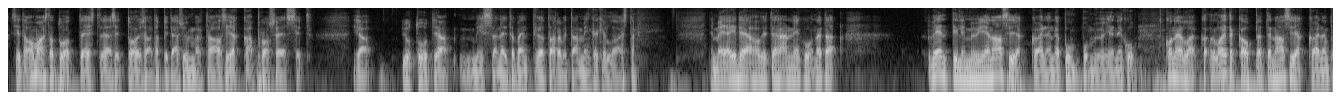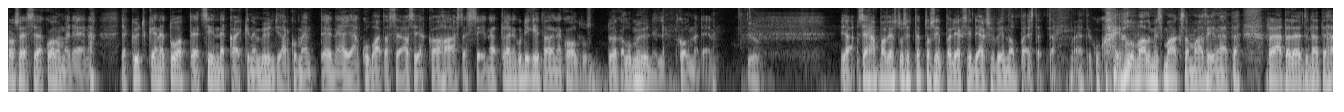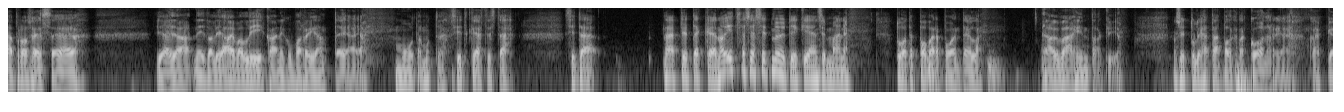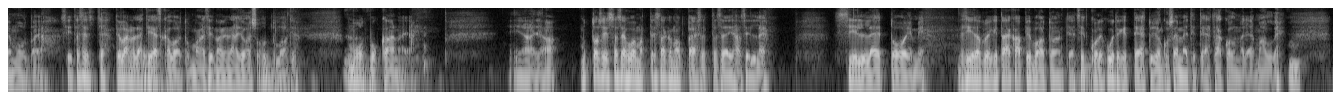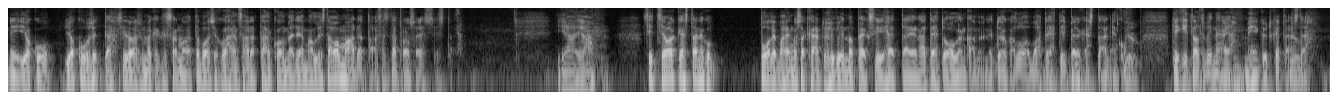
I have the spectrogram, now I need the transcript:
siitä omasta tuotteesta ja sitten toisaalta pitäisi ymmärtää asiakkaan prosessit ja jutut ja missä niitä venttilejä tarvitaan minkäkinlaista. Niin meidän idea oli tehdä niin kuin näitä venttiilimyyjien asiakkaiden ja pumppumyyjien, niin koneella, laitekauppiaiden asiakkaiden prosesseja 3 d ja kytkee ne tuotteet sinne kaikki ne myyntiargumentteina ja kuvata se asiakkaan haaste siinä. Että niin kuin digitaalinen koulutustyökalu myynnille 3 d Joo. Ja sehän paljastui sitten tosi pöljäksi ideaksi hyvin nopeasti, että, että kukaan ei ollut valmis maksamaan siinä, että räätälöitynä tehdään prosesseja ja, ja, ja niitä oli aivan liikaa niin kuin variantteja ja muuta, mutta sitkeästi sitä, sitä lähdettiin tekemään. No itse asiassa sitten myytiinkin ensimmäinen tuote PowerPointeilla ja hyvää hintaakin. Ja no sitten tuli hätää palkata kooleria ja kaikkea muuta ja siitä se sitten tilanne lähti eskaloitumaan ja siinä oli nämä Joensuuhutulot ja muut mukana. Ja, ja, ja, mutta tosissaan se huomattiin aika nopeasti, että se ihan silleen, silleen toimi. Ja siitä tulikin tämä eka pivotointi, että sitten kun oli kuitenkin tehty jonkun sementitehtaan 3D-malli, mm. niin joku, joku sitten silloin esimerkiksi sanoi, että voisiko hän saada tähän 3D-mallista omaa datansa sitä prosessista. Ja, ja, ja sitten se oikeastaan niin puolivahingossa kääntyi hyvin nopeaksi siihen, että ei enää tehty ollenkaan myynnin työkalua, vaan tehtiin pelkästään niin digital twinejä, mihin kytketään Joo. sitä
